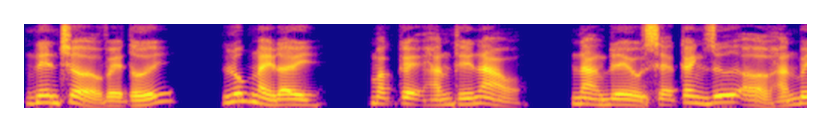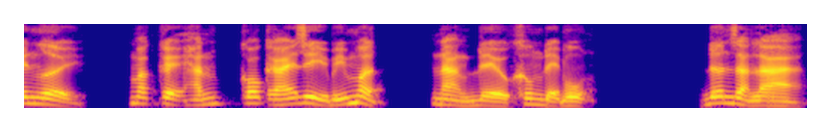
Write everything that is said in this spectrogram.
nên trở về tới, lúc này đây, mặc kệ hắn thế nào, nàng đều sẽ canh giữ ở hắn bên người, mặc kệ hắn có cái gì bí mật, nàng đều không để bụng. Đơn giản là,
